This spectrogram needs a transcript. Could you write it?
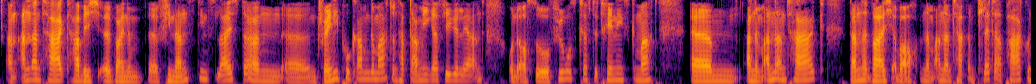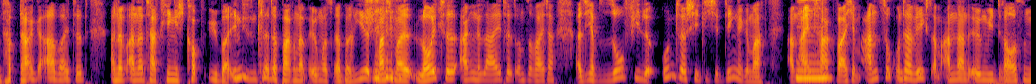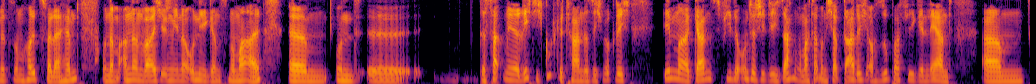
am anderen Tag habe ich äh, bei einem äh, Finanzdienstleister ein, äh, ein Trainee-Programm gemacht und habe da mega viel gelernt und auch so Führungskräftetrainings gemacht. Ähm, an einem anderen Tag, dann war ich aber auch an einem anderen Tag im Kletterpark und habe da gearbeitet. An einem anderen Tag hing ich kopfüber in diesem Kletterpark und habe irgendwas repariert, manchmal Leute angeleitet und so weiter. Also ich habe so viele unterschiedliche Dinge gemacht. Am mhm. einen Tag war ich im Anzug unterwegs, am anderen irgendwie draußen mit so einem Holzfällerhemd und am anderen war ich irgendwie in der Uni ganz normal. Ähm, und äh, das hat mir richtig gut getan, dass ich wirklich immer ganz viele unterschiedliche Sachen gemacht habe und ich habe dadurch auch super viel gelernt. Ähm,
